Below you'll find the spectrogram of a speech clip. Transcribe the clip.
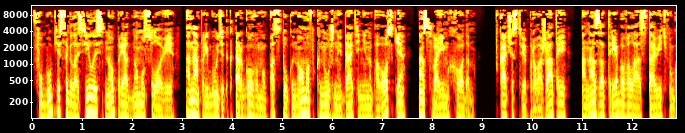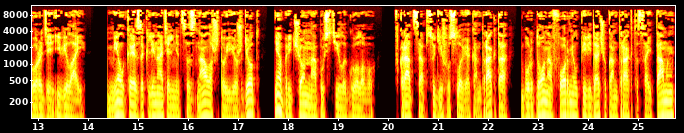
Фубуки согласилась, но при одном условии. Она прибудет к торговому посту гномов к нужной дате не на повозке, а своим ходом. В качестве провожатой она затребовала оставить в городе Ивилай. Мелкая заклинательница знала, что ее ждет, и обреченно опустила голову. Вкратце обсудив условия контракта, Бурдон оформил передачу контракта Сайтамы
